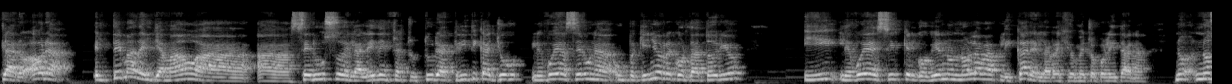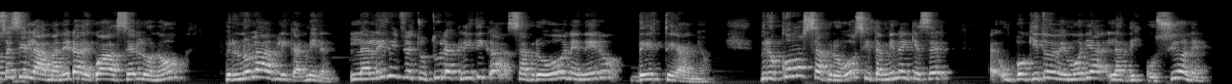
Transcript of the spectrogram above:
Claro, ahora, el tema del llamado a, hacer uso de la ley de infraestructura crítica, yo les voy a hacer un pequeño recordatorio y les voy a decir que el gobierno no la va a aplicar en la región metropolitana. No, no sé si es la manera adecuada de hacerlo o no, pero no la va a aplicar. Miren, la ley de infraestructura crítica se aprobó en enero de este año. Pero ¿cómo se aprobó? Si también hay que hacer eh, un poquito de memoria las discusiones.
